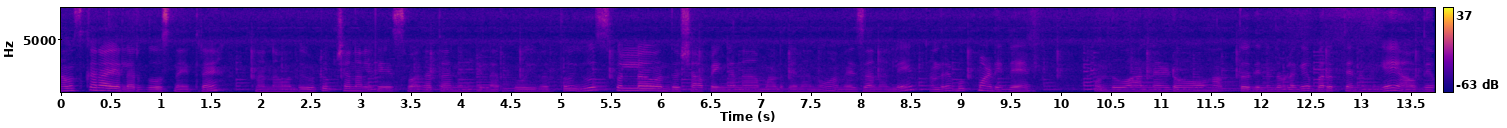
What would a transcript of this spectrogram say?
ನಮಸ್ಕಾರ ಎಲ್ಲರಿಗೂ ಸ್ನೇಹಿತರೆ. ನನ್ನ ಒಂದು ಯೂಟ್ಯೂಬ್ ಚಾನಲ್ಗೆ ಸ್ವಾಗತ. ನಿಮಗೆಲ್ಲರಿಗೂ ಇವತ್ತು ಯೂಸ್ಫುಲ್ ಒಂದು ಶಾಪಿಂಗನ್ನು ಮಾಡಿದೆ ನಾನು ಅಮೆಝಾನಲ್ಲಿ ಅಂದರೆ ಬುಕ್ ಮಾಡಿದ್ದೆ. ಒಂದು ಹನ್ನೆರಡು ಹತ್ತು ದಿನದೊಳಗೆ ಬರುತ್ತೆ ನಮಗೆ ಯಾವುದೇ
